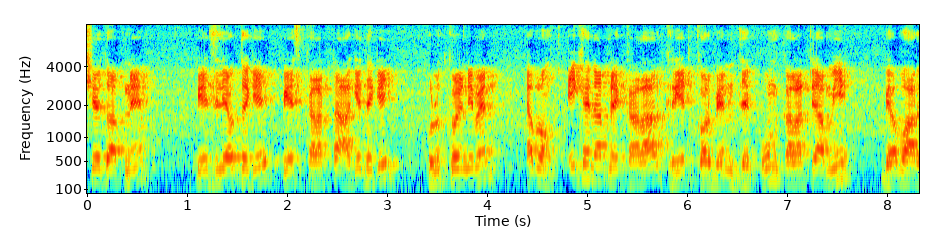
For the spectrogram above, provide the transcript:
সেহেতু আপনি পেজ লেআউট থেকে পেজ কালারটা আগে থেকেই হলুদ করে নেবেন এবং এখানে আপনি কালার ক্রিয়েট করবেন যে কোন কালারটি আমি ব্যবহার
